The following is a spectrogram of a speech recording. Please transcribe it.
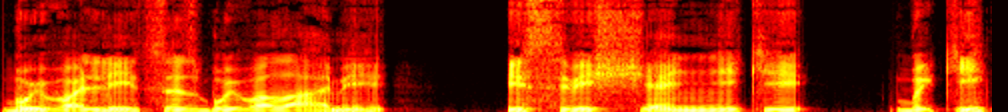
буйволицы с буйволами и священники-быки.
